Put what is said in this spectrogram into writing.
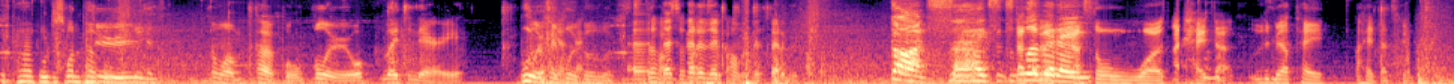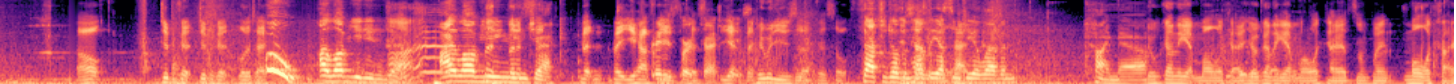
Just purple, just one purple, Dude. please. Come on, purple, blue, or legendary. Blue, okay, Okay, blue, blue, blue. Uh, Step up, that's step better up, than step common. That's better than common. God's sakes, it's That's the, Liberty. that's the worst. I hate that. Liberté. I hate that skin. Oh, duplicate, duplicate, Liberté. Oh, I love Union Jack. Ah, I love but- but Union it's the- Jack. But but you have But to use for the a pistol. Yeah, but who would use that pistol? Thatcher doesn't It's have the not. SMG-11. Chimera. You're gonna get Molokai. You're gonna get Molokai at some point. Molokai.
